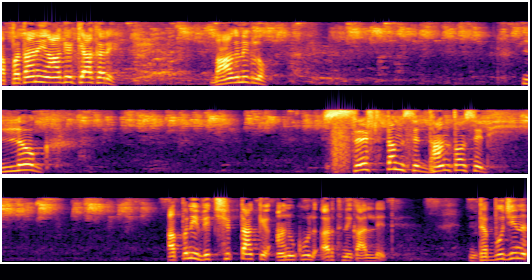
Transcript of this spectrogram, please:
अब पता नहीं आगे क्या करे। भाग निकलो। लोग श्रेष्ठतम सिद्धांतों से भी अपनी विक्षिप्तता के अनुकूल अर्थ निकाल लेते। डब्बू जी ने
